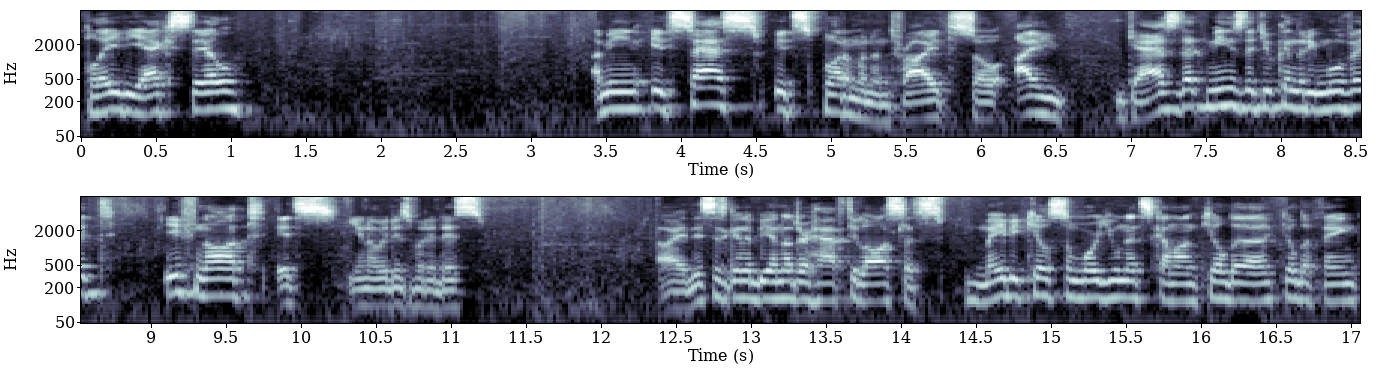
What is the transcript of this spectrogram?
play the Extel? I mean, it says it's permanent, right? So I guess that means that you can remove it. If not, it's, you know, it is what it is. Alright, this is gonna be another hefty loss. Let's maybe kill some more units. Come on, kill the kill the thing.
